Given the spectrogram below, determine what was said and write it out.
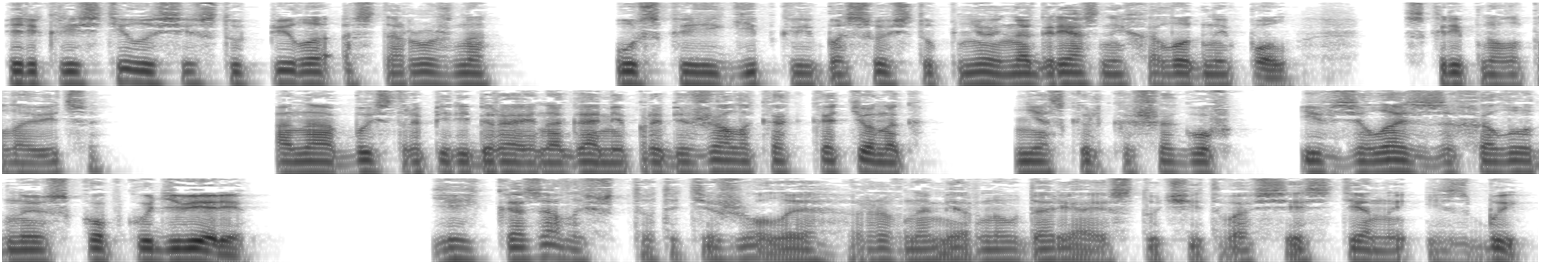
перекрестилась и ступила осторожно узкой и гибкой босой ступней на грязный холодный пол. Скрипнула половица. Она, быстро перебирая ногами, пробежала, как котенок, несколько шагов и взялась за холодную скобку двери. Ей казалось, что-то тяжелое, равномерно ударяя, стучит во все стены избы.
